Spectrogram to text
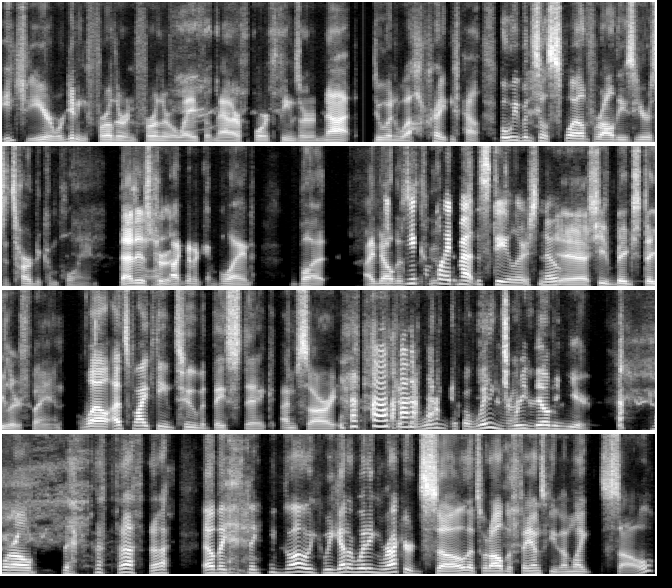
each year we're getting further and further away from that. Our sports teams are not doing well right now, but we've been so spoiled for all these years, it's hard to complain. That is so true. I'm not going to complain, but I know this. You complain about the Steelers, no? Nope. Yeah, she's a big Steelers fan. Well, that's my team too, but they stink. I'm sorry. if a winning, if a winning rebuilding year. Well, oh, they think, oh, we got a winning record, so that's what all the fans keep. I'm like, so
